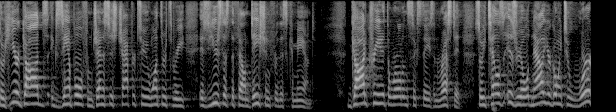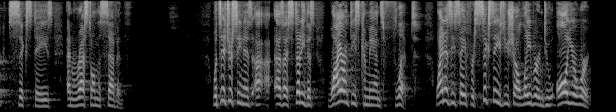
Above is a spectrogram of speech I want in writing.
So, here, God's example from Genesis chapter 2, 1 through 3, is used as the foundation for this command. God created the world in six days and rested. So he tells Israel, now you're going to work six days and rest on the seventh. What's interesting is, as I study this, why aren't these commands flipped? Why does he say, For six days you shall labor and do all your work,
